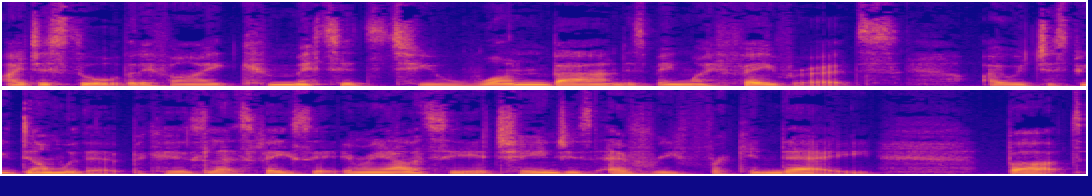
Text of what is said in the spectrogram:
I just thought that if I committed to one band as being my favourite, I would just be done with it because let's face it, in reality, it changes every freaking day. But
